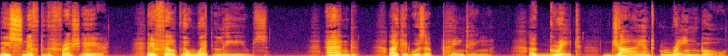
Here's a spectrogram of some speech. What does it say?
They sniffed the fresh air. They felt the wet leaves. And, like it was a painting, a great giant rainbow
